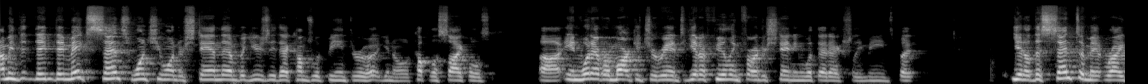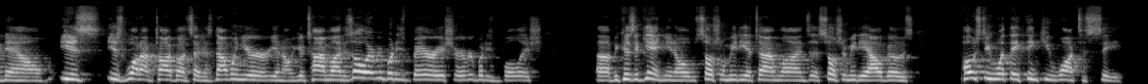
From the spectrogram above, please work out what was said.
I mean, they they make sense once you understand them, but usually that comes with being through a, you know a couple of cycles uh, in whatever market you're in to get a feeling for understanding what that actually means, but you know the sentiment right now is is what I'm talking about. It's not when your you know your timeline is oh everybody's bearish or everybody's bullish, uh, because again you know social media timelines, uh, social media algos posting what they think you want to see.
